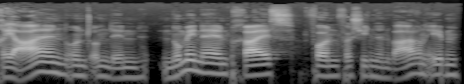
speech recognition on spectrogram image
realen und um den nominellen Preis von verschiedenen Waren eben.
